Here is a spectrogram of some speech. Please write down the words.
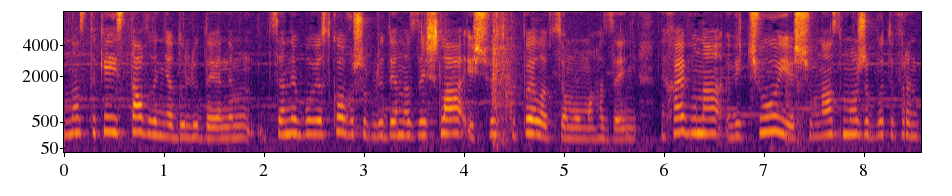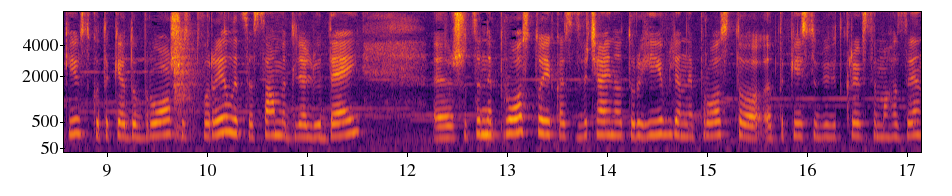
у нас таке і ставлення до людини. Це не обов'язково, щоб людина зайшла і щось купила в цьому магазині. Нехай вона відчує, що в нас може бути Франківську таке добро, що створили це саме для людей, е, що це не просто якась звичайна торгівля, не просто е, такий собі відкрився магазин,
